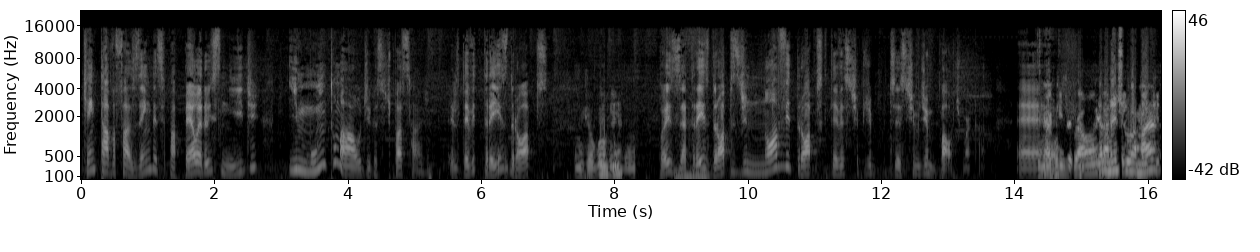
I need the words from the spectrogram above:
quem tava fazendo esse papel era o Snead e muito mal, diga-se de passagem. Ele teve três drops. Um jogo horrível. Pois é, três drops de nove drops que teve esse tipo de esse time de Baltimore, cara. É, O Marquise Brown é um cara que realmente o Lamar-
